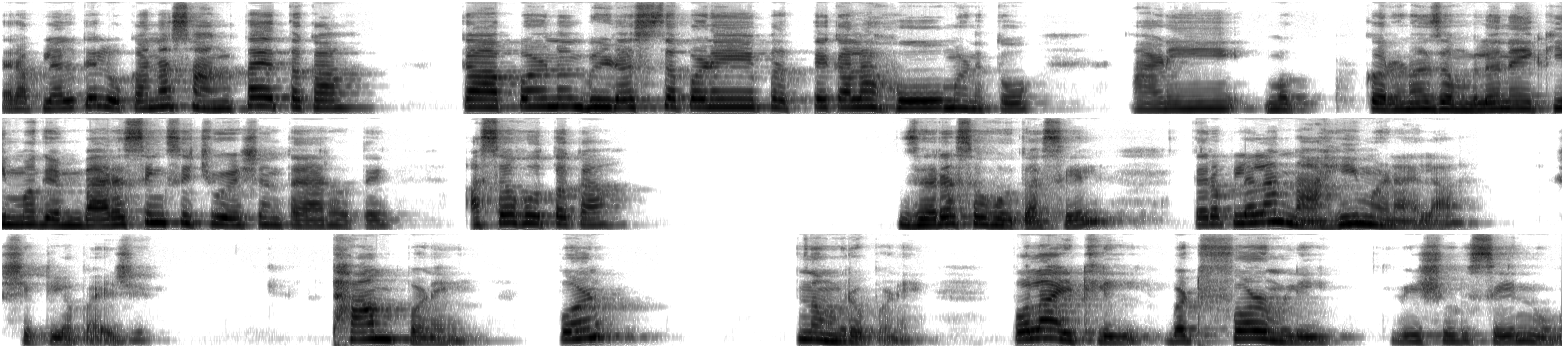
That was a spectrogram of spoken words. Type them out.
तर आपल्याला ते लोकांना सांगता येतं का? का आपण भिडस्तपणे प्रत्येकाला हो म्हणतो आणि मग करणं जमलं नाही की मग एम्बॅरसिंग सिच्युएशन तयार होते? असं होतं का? जर असं होत असेल तर आपल्याला नाही म्हणायला शिकलं पाहिजे. ठामपणे पण नम्रपणे. Politely but firmly we should say no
